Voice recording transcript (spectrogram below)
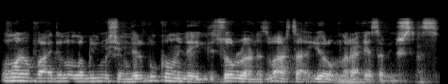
umarım faydalı olabilmişimdir. Bu konuyla ilgili sorularınız varsa yorumlara yazabilirsiniz.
